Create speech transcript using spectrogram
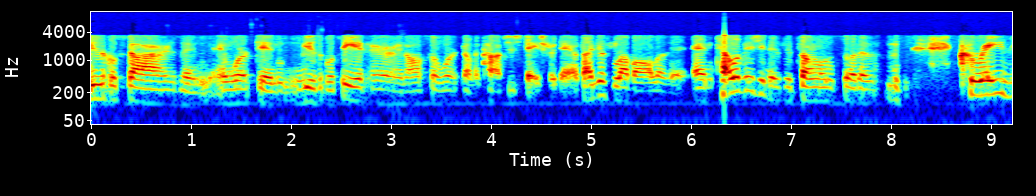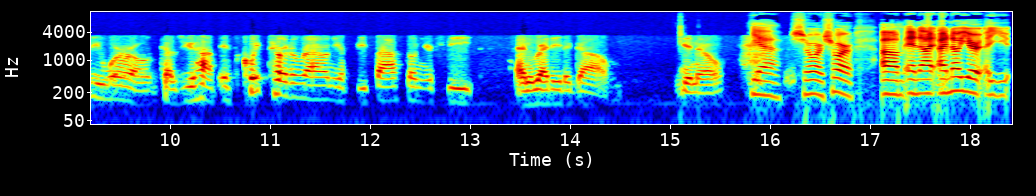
musical stars, and and worked in musical theater, and also worked on the concert stage for dance. I just love all of it. And television is its own sort of crazy world because you have it's quick turnaround. You have to be fast on your feet and ready to go. You know. Yeah, sure, sure. Um, and I, I know you're. You,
